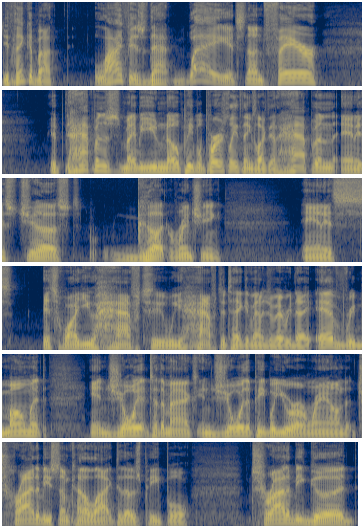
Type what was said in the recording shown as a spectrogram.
you think about life is that way. It's unfair. It happens. Maybe you know people personally, things like that happen, and it's just gut wrenching. And it's it's why you have to we have to take advantage of every day, every moment. Enjoy it to the max. Enjoy the people you are around. Try to be some kind of light to those people. Try to be good.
